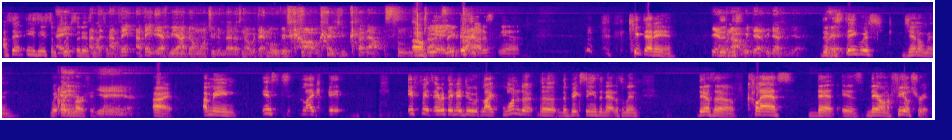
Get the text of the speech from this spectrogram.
I sent Ez some Hey, clips of this I, not th- too I think I think the FBI don't want you to let us know what that movie is called because you cut out as soon as Oh, you try yeah to say you cut out his yeah Keep that in. Yeah, the- but no, we did, we definitely yeah. The ahead. distinguished gentleman with Oh, Eddie yeah. Murphy. Yeah, yeah, yeah. All right. I mean, it's like it it fits everything they do. Like one of the the the big scenes in that is when there's a class that is there on a field trip,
